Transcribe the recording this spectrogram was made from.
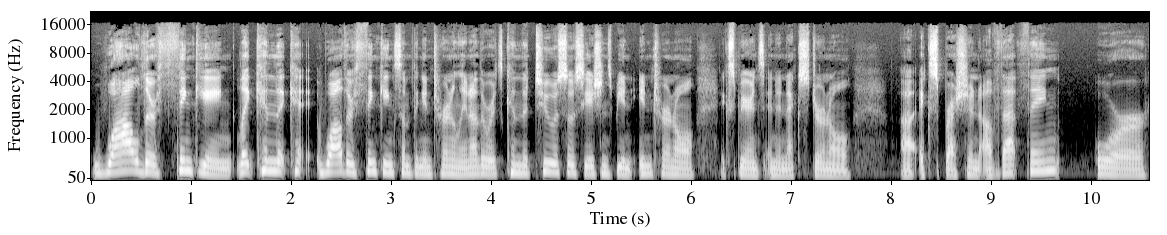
while they're thinking like can the can, while they're thinking something internally in other words can the two associations be an internal experience and an external uh, expression of that thing or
